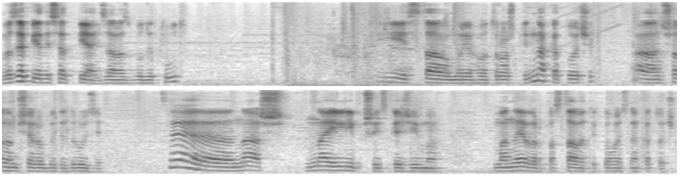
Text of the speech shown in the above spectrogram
ВЗ-55 зараз буде тут. І ставимо його трошки на каточок. А що нам ще робити, друзі? Це наш найліпший, скажімо, маневр поставити когось на каточок.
